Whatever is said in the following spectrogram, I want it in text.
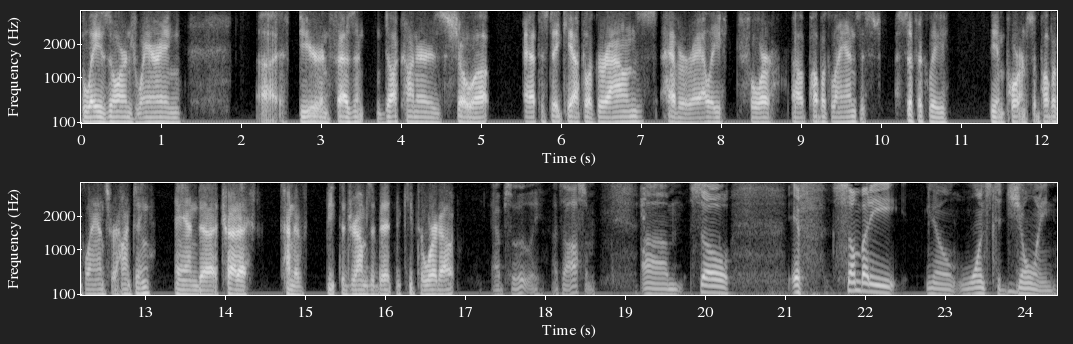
blaze orange wearing uh, deer and pheasant duck hunters show up at the state capitol grounds, have a rally for uh, public lands, specifically the importance of public lands for hunting, and uh, try to kind of beat the drums a bit and keep the word out. Absolutely, that's awesome. Um, so, if somebody you know wants to join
